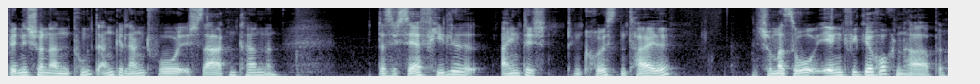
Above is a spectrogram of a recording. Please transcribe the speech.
bin ich schon an einen Punkt angelangt, wo ich sagen kann, dass ich sehr viele, eigentlich den größten Teil, schon mal so irgendwie gerochen habe.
